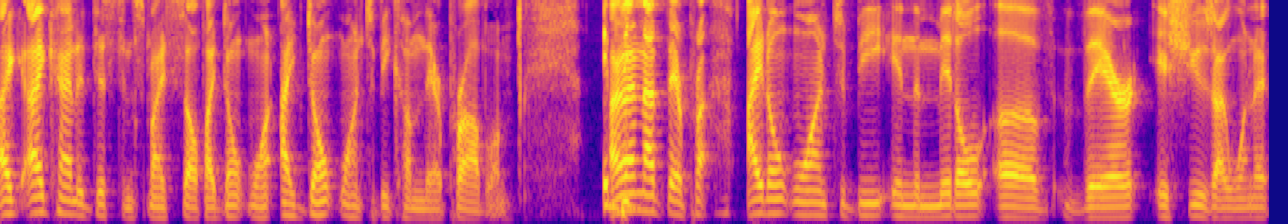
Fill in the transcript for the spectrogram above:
I, I kind of distance myself. I don't want. I don't want to become their problem. I'm not their. Pro- I don't want to be in the middle of their issues. I want to.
